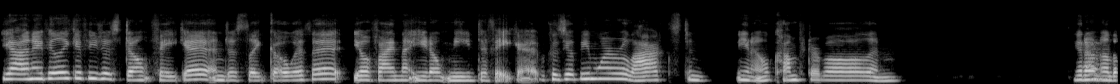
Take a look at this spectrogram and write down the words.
Yeah. And I feel like if you just don't fake it and just like go with it, you'll find that you don't need to fake it because you'll be more relaxed and, you know, comfortable and I don't um know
